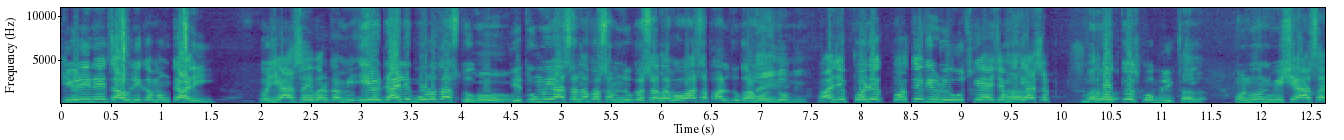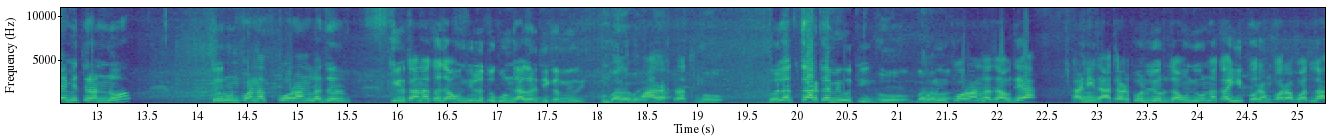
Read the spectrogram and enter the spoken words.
केळी नाही चावली का मग टाळी? म्हणजे असं आहे बरं का मी हे डायरेक्ट बोलत असतो. हो. हे तुम्ही असं नका समजू का सदा भाऊ असा फालतू का बोलतो. माझे पडे प्रत्येक व्हिडिओ उचके याच्यामध्ये. असं. ठोकतोच पब्लिक. म्हणून विषय असा आहे मित्रांनो तरुणपणात पोरांना जर कीर्तनाक जाऊन दिलं तर गुंडागर्दी कमी होईल. बरोबर आहे. महाराष्ट्रातली. हो. बलात्कार कमी होतील. हो. म्हणून पोरांना जाऊ द्या आणि दाताड पडल्यावर जाऊन देऊ नका. ही परंपरा बदला.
